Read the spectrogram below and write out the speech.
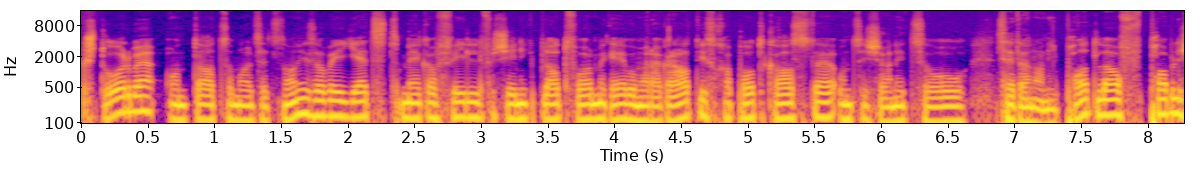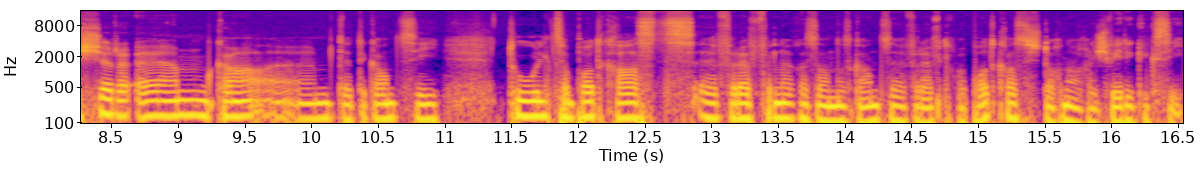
gestorben. Und damals jetzt noch nicht so wie jetzt mega viele verschiedene Plattformen gegeben, wo man auch gratis kann podcasten kann. Und es ist auch nicht so, es hat auch noch nicht Podlove Publisher ähm, gehabt, ähm, der, ganze Tool zum Podcasts äh, veröffentlichen, sondern das ganze Veröffentlichen von Podcasts ist doch noch ein bisschen schwieriger gewesen.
